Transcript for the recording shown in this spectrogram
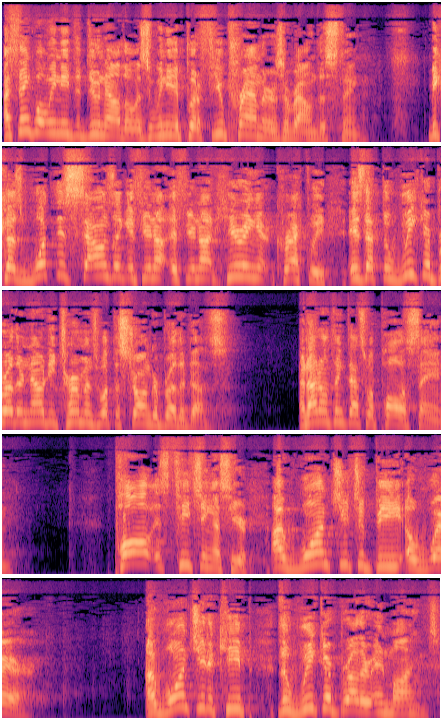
I think what we need to do now, though, is we need to put a few parameters around this thing. Because what this sounds like, if you're not, if you're not hearing it correctly, is that the weaker brother now determines what the stronger brother does. And I don't think that's what Paul is saying. Paul is teaching us here, I want you to be aware. I want you to keep the weaker brother in mind.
